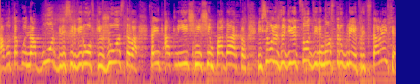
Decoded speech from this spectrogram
А вот такой набор для сервировки жесткого станет отличнейшим подарком. И всего лишь за 990 рублей. Представляете?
